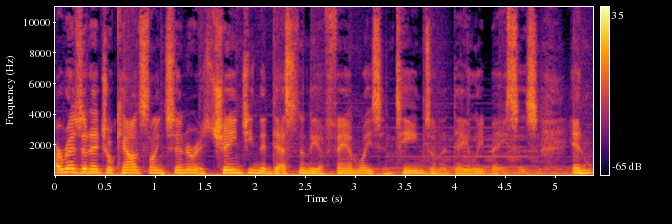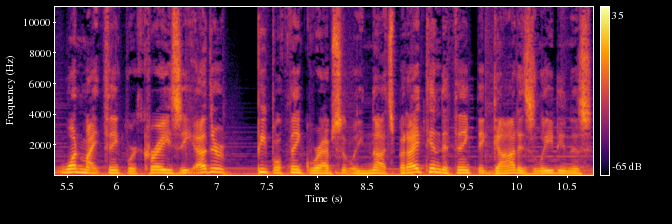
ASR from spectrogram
Our residential counseling center is changing the destiny of families and teens on a daily basis. And one might think we're crazy, other people think we're absolutely nuts, but I tend to think that God is leading us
